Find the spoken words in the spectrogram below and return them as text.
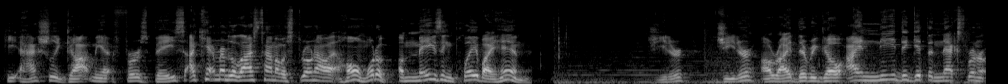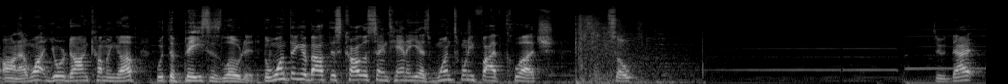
He actually got me at first base. I can't remember the last time I was thrown out at home. What an amazing play by him. Jeter, Jeter. All right, there we go. I need to get the next runner on. I want Yordan coming up with the bases loaded. The one thing about this Carlos Santana, he has 125 clutch. So, dude, that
